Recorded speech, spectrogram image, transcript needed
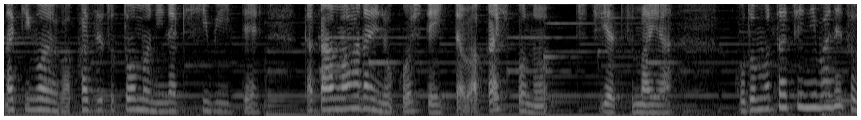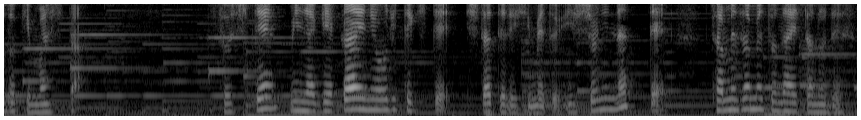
泣き声は風とともに泣き響いて高浜原に残していった若彦の父や妻や子供たちにまで届きました。そして皆下界に降りてきて仕立てる姫と一緒になってさめざめと泣いたのです。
